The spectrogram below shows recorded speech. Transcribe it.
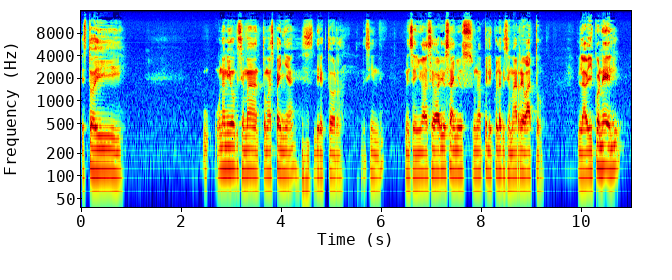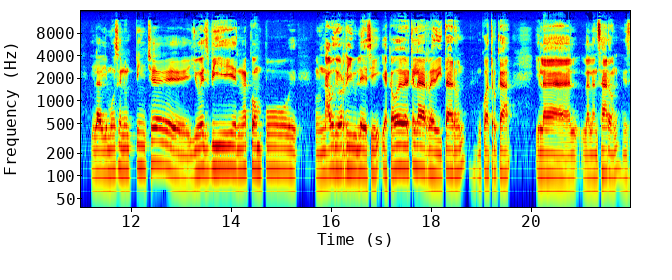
estoy... Un amigo que se llama Tomás Peña, es director de cine, me enseñó hace varios años una película que se llama Arrebato. La vi con él y la vimos en un pinche USB, en una compu un audio horrible, sí, y acabo de ver que la reeditaron en 4K y la, la lanzaron, es,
